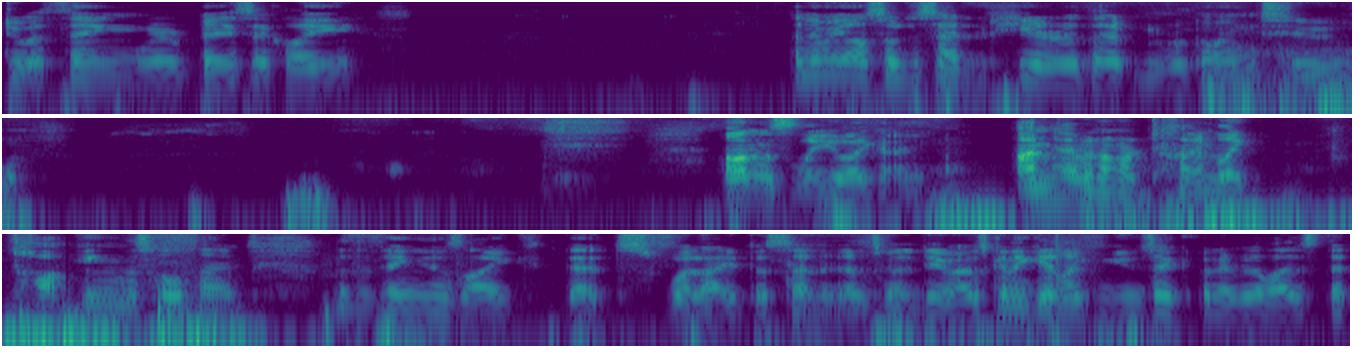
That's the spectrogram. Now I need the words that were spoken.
do a thing where basically. And then we also decided here that we were going to. Honestly, like, I, I'm having a hard time, like, talking this whole time. But the thing is, like, that's what I decided I was going to do. I was going to get, like, music, but I realized that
